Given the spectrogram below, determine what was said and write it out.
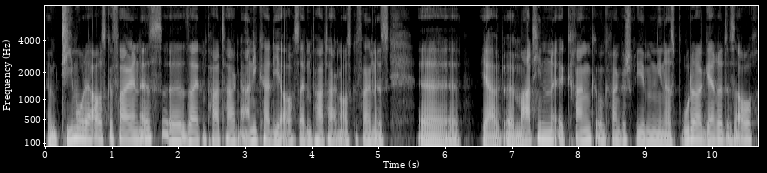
Wir haben Timo, der ausgefallen ist äh, seit ein paar Tagen. Annika, die auch seit ein paar Tagen ausgefallen ist. Äh, ja, äh, Martin äh, krank und krank geschrieben. Ninas Bruder Gerrit ist auch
